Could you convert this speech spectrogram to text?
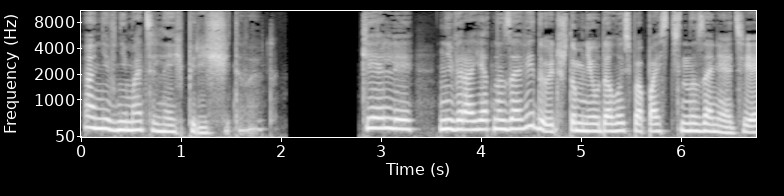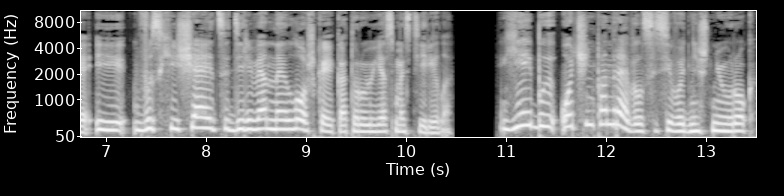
они внимательно их пересчитывают. Келли невероятно завидует, что мне удалось попасть на занятия, и восхищается деревянной ложкой, которую я смастерила. «Ей бы очень понравился сегодняшний урок»,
